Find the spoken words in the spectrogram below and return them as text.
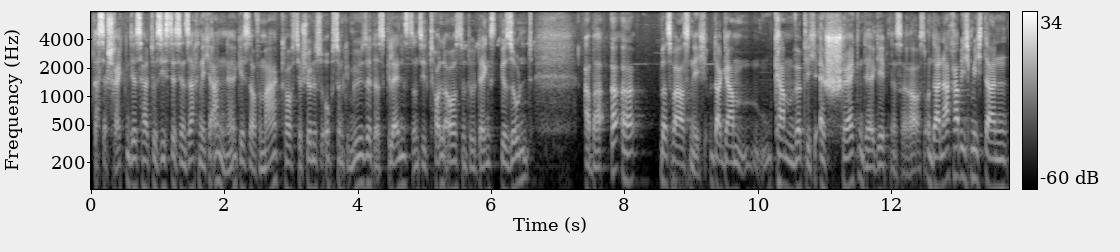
das Erschreckende ist halt, du siehst es den Sachen nicht an. Ne? Gehst auf den Markt, kaufst dir schönes Obst und Gemüse, das glänzt und sieht toll aus und du denkst gesund. Aber äh, äh, das war es nicht. Und da kamen wirklich erschreckende Ergebnisse raus. Und danach habe ich mich dann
